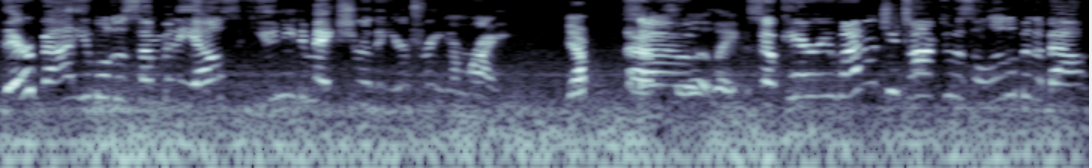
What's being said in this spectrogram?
they're valuable to somebody else, you need to make sure that you're treating them right. Yep, So- absolutely. So, Carrie, why don't you talk to us a little bit about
